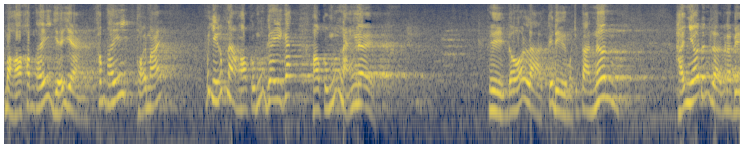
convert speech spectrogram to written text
mà họ không thấy dễ dàng, không thấy thoải mái. Bởi vì lúc nào họ cũng gây gắt, họ cũng nặng nề. Thì đó là cái điều mà chúng ta nên hãy nhớ đến lời của Nabi,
